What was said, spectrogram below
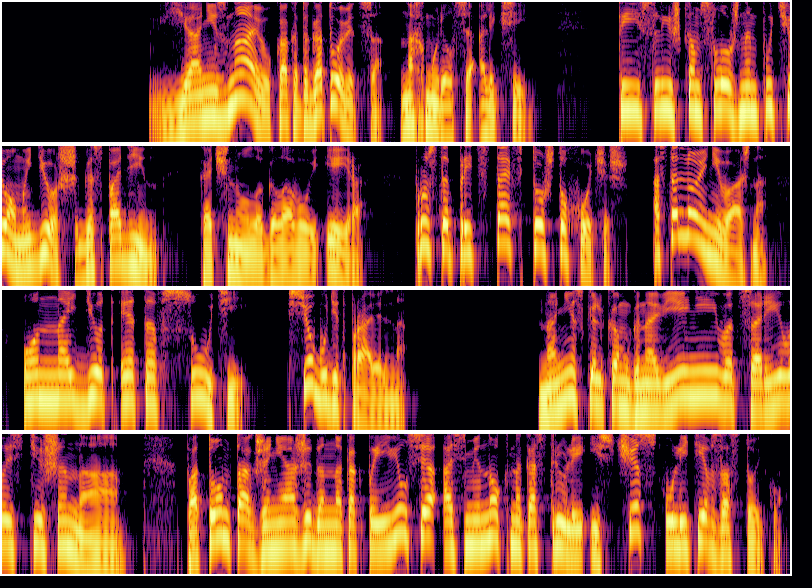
«Я не знаю, как это готовится», — нахмурился Алексей. «Ты слишком сложным путем идешь, господин», — качнула головой Эйра. «Просто представь то, что хочешь. Остальное неважно. Он найдет это в сути. Все будет правильно». На несколько мгновений воцарилась тишина. Потом, так же неожиданно, как появился, осьминог на кастрюле исчез, улетев за стойку.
